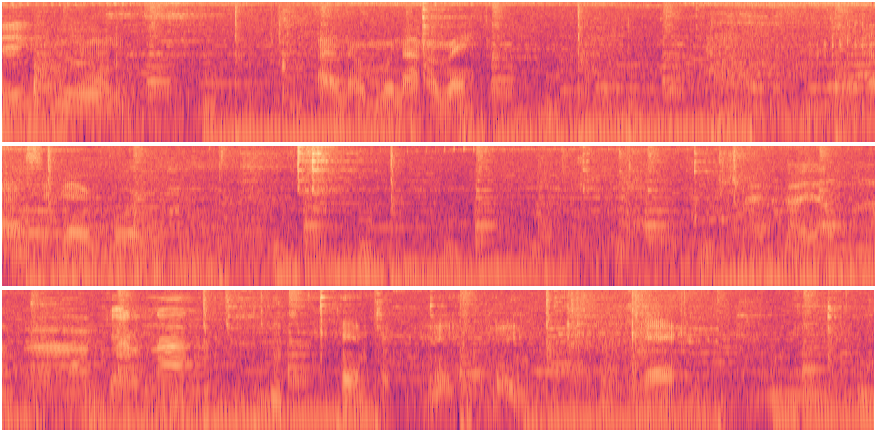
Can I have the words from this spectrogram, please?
Thank you. Ano muna kami. Uh, sa Fairborn. Kahit tayo mga ka-Kiernan. Okay.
